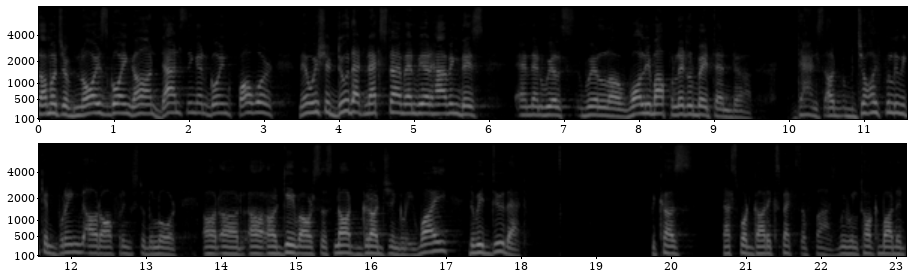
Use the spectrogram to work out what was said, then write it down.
so much of noise going on dancing and going forward maybe we should do that next time when we are having this and then we'll, we'll uh, volume up a little bit and uh, dance. Uh, joyfully, we can bring our offerings to the Lord or, or, or, or give ourselves not grudgingly. Why do we do that? Because that's what God expects of us. We will talk about it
